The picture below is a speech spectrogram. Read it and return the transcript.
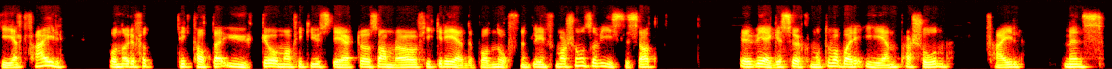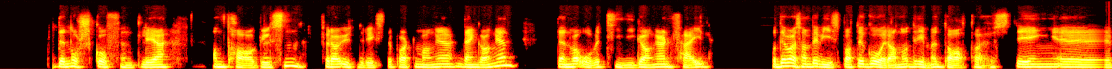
helt feil. Og når de fikk tatt ei uke og man fikk justert og samla og fikk rede på den offentlige informasjonen, så viste det seg at eh, VGs søkemotor var bare én person feil. Mens den norske offentlige antagelsen fra Utenriksdepartementet den gangen, den var over tigangeren feil. Og Det var sånn bevis på at det går an å drive med datahøsting, eh,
